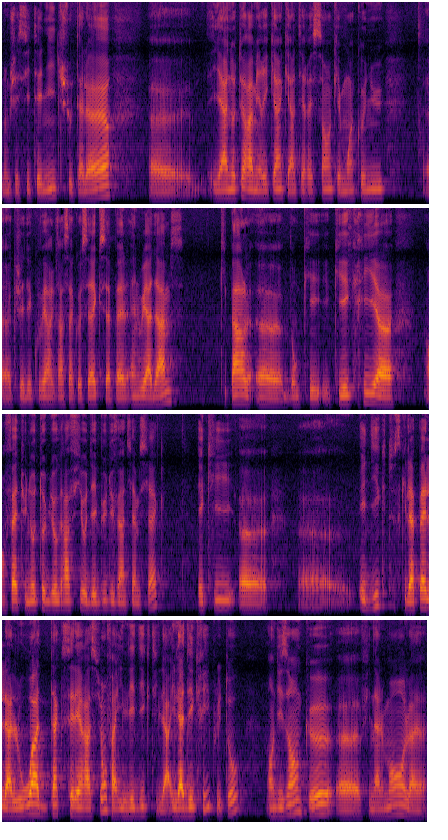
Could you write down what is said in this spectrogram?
Donc j'ai cité Nietzsche tout à l'heure. il y a un auteur américain qui est intéressant, qui est moins connu, euh, que j'ai découvert grâce à Cossack, qui s'appelle Henry Adams, qui parle euh, donc qui, écrit euh, en fait une autobiographie au début du XXe siècle et qui édicte ce qu'il appelle la loi d'accélération. Enfin, il l'édicte, il a, il a décrit plutôt en disant que finalement la,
